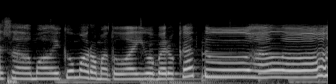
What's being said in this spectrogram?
Assalamualaikum warahmatullahi wabarakatuh. Halo.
